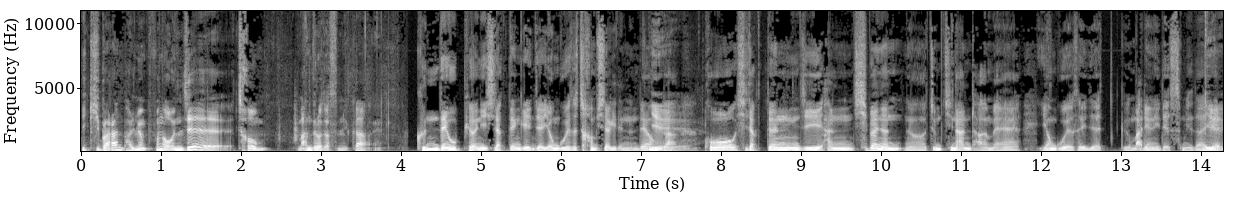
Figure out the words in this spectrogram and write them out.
이 기발한 발명품은 언제 처음 만들어졌습니까? 예. 근대 우편이 시작된 게 이제 영국에서 처음 시작이 됐는데요. 예. 그러니까 그 시작된 지 한 10여 년좀 어, 지난 다음에 영국에서 이제 그 마련이 됐습니다. 예.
